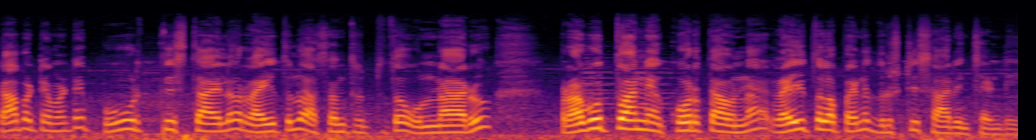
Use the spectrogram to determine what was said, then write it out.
కాబట్టి ఏమంటే పూర్తి స్థాయిలో రైతులు అసంతృప్తితో ఉన్నారు. ప్రభుత్వాన్ని నేను కోరుతా ఉన్నా రైతులపైన దృష్టి సారించండి.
